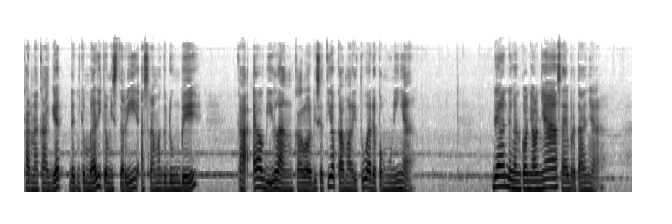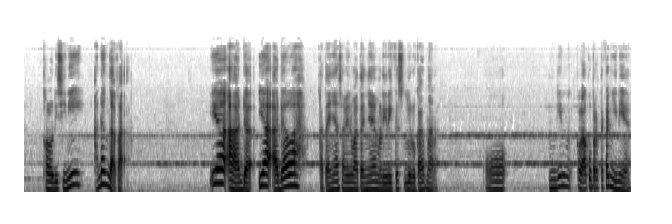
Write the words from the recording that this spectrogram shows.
Karena kaget dan kembali ke misteri asrama gedung B, KL bilang kalau di setiap kamar itu ada penghuninya. Dan dengan konyolnya saya bertanya, kalau di sini ada nggak kak? Ya ada, ya adalah, katanya sambil matanya melirik ke seluruh kamar. Oh, mungkin kalau aku praktekkan gini ya.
